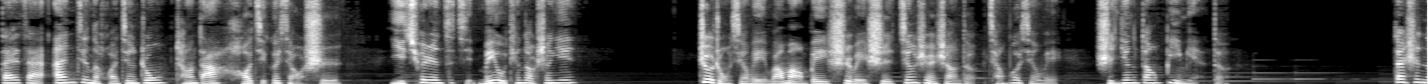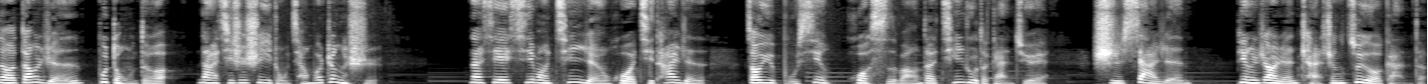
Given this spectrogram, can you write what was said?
待在安静的环境中长达好几个小时，以确认自己没有听到声音。这种行为往往被视为是精神上的强迫行为，是应当避免的。但是呢，当人不懂得那其实是一种强迫症时，那些希望亲人或其他人遭遇不幸或死亡的侵入的感觉是吓人。并让人产生罪恶感的，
